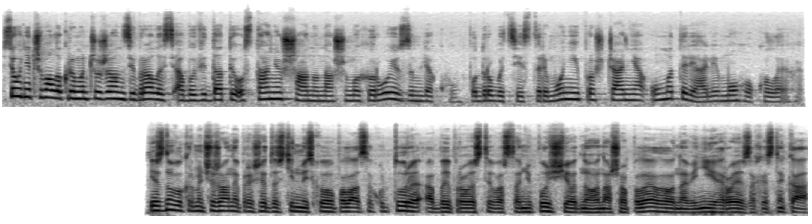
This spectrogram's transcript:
Сьогодні чимало кременчужан зібрались, аби віддати останню шану нашому герою земляку. Подробиці з церемонії прощання у матеріалі мого колеги. І знову кременчужани прийшли до стін міського палацу культури, аби провести в останню путь ще одного нашого полеглого на війні героя-захисника.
